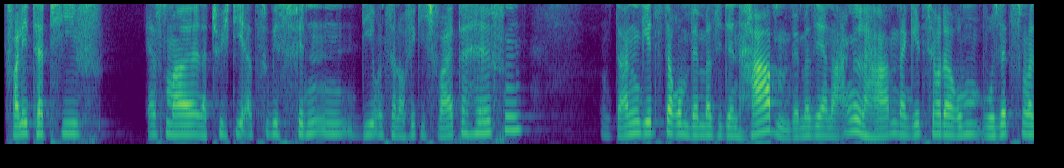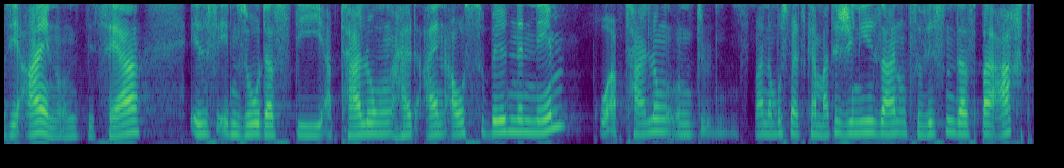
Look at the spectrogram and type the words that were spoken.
qualitativ erstmal natürlich die Azubis finden, die uns dann auch wirklich weiterhelfen. Und dann geht es darum, wenn wir sie denn haben, wenn wir sie an der Angel haben, dann geht es ja auch darum, wo setzen wir sie ein. Und bisher ist es eben so, dass die Abteilungen halt einen Auszubildenden nehmen, pro Abteilung. Und ich meine, da muss man jetzt kein Mathe-Genie sein, um zu wissen, dass bei acht,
